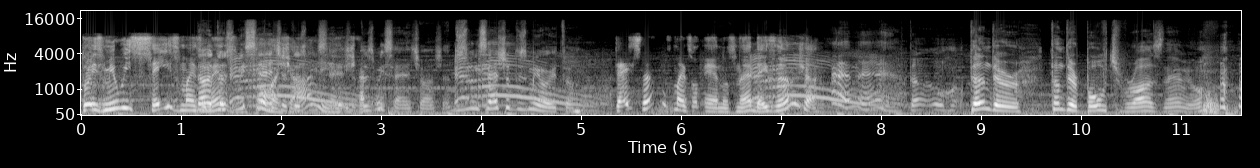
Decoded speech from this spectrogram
2006, mais Não, ou é menos? 2007, Porra, já, 2007, já 2007, eu acho. É 2007 ou 2008? 10 anos, mais ou menos, né? 10 anos já. É, né? Th- o Thunder, Thunderbolt Ross, né, meu?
